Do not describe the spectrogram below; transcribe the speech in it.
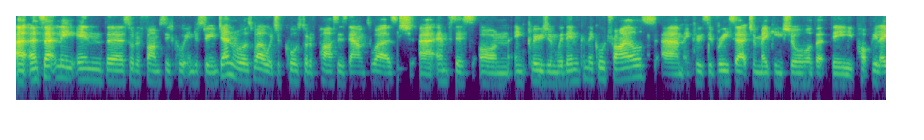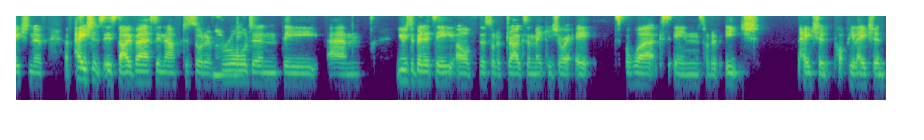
uh, and certainly in the sort of pharmaceutical industry in general as well, which of course sort of passes down to us. Uh, emphasis on inclusion within clinical trials, um, inclusive research, and making sure that the population of of patients is diverse enough to sort of Mhm. broaden the um, usability of the sort of drugs and making sure it works in sort of each patient population.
